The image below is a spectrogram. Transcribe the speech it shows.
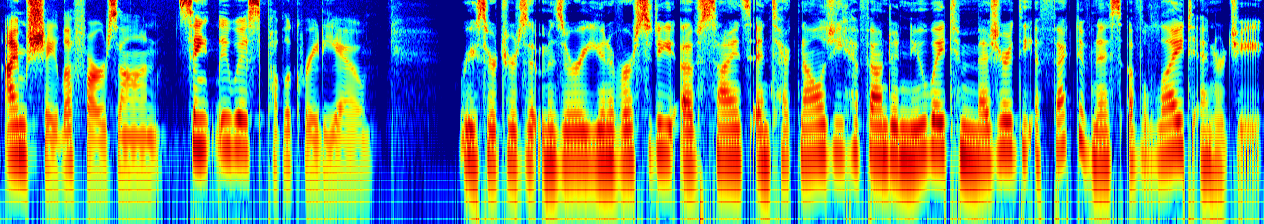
I'm Shayla Farzan, St. Louis Public Radio. Researchers at Missouri University of Science and Technology have found a new way to measure the effectiveness of light energy.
